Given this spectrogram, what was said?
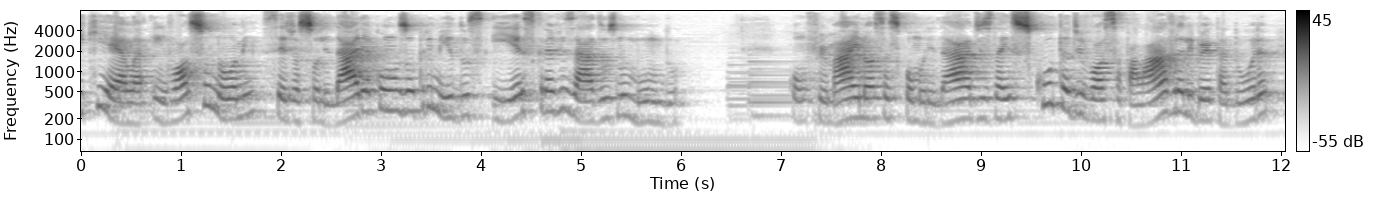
e que ela, em vosso nome, seja solidária com os oprimidos e escravizados no mundo. Confirmai nossas comunidades na escuta de vossa palavra libertadora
